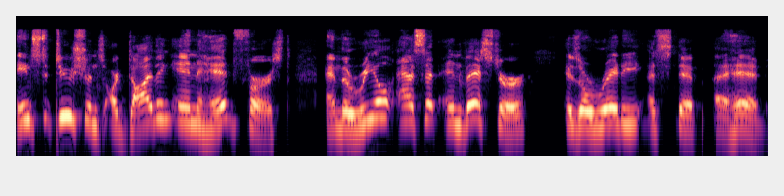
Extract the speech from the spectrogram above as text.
Institutions are diving in head first, and the real asset investor is already a step ahead.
